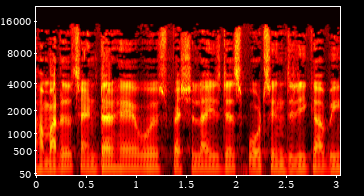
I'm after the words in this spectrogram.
हमारा जो सेंटर है, वो स्पेशलाइज्ड है स्पोर्ट्स इंजरी का भी।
